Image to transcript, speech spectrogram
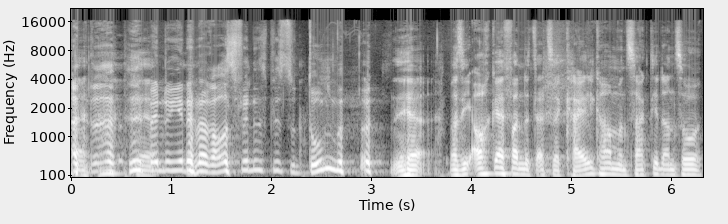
Alter. Wenn du nicht mehr rausfindest, bist du dumm. Ja, was ich auch geil fand, ist, als der Kyle kam und sagte dann so,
